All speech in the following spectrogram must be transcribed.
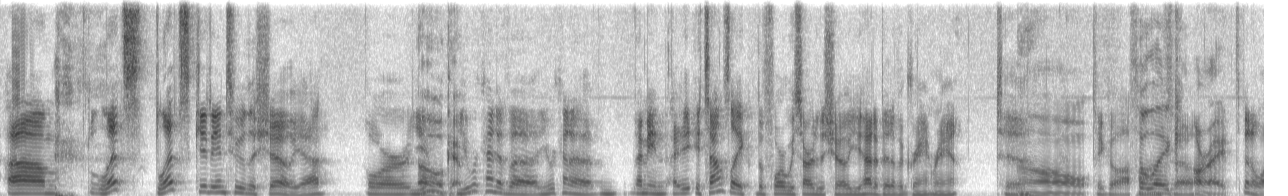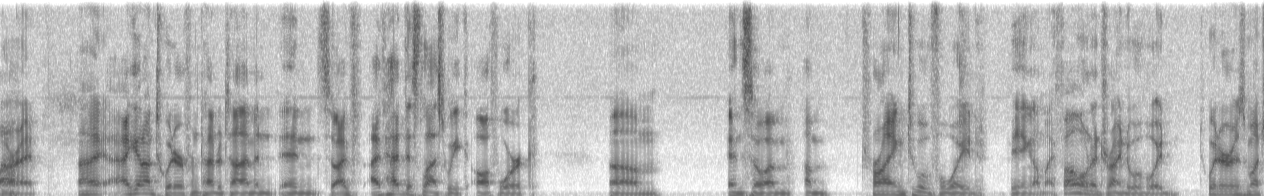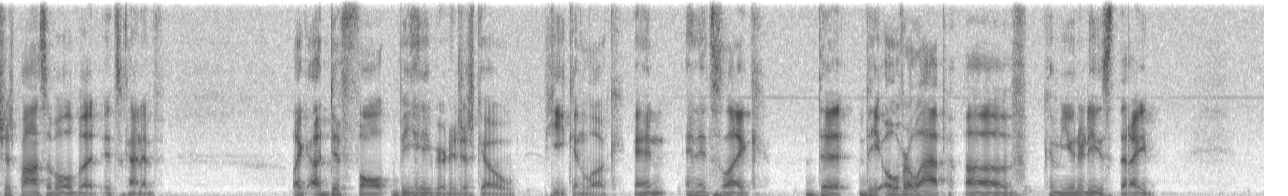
Um, let's let's get into the show, yeah? Or you Oh, okay. you were kind of uh you were kind of I mean, I- it sounds like before we started the show you had a bit of a grant rant to oh, to go off so on. like so all right, It's been a while. All right, I I get on Twitter from time to time and and so I've I've had this last week off work, um, and so I'm I'm trying to avoid being on my phone and trying to avoid Twitter as much as possible, but it's kind of like a default behavior to just go peek and look. And and it's like the the overlap of communities that I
